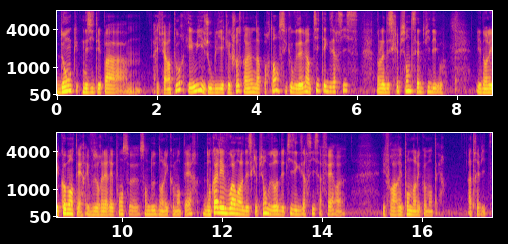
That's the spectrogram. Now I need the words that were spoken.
donc n'hésitez pas à, y faire un tour. Et oui, oublié quelque chose quand même d'important, c'est que vous avez un petit exercice dans la description de cette vidéo et dans les commentaires. Et vous aurez les réponses euh, sans doute dans les commentaires. Donc allez voir dans la description, vous aurez des petits exercices à faire. Euh, il faudra répondre dans les commentaires. À très vite.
